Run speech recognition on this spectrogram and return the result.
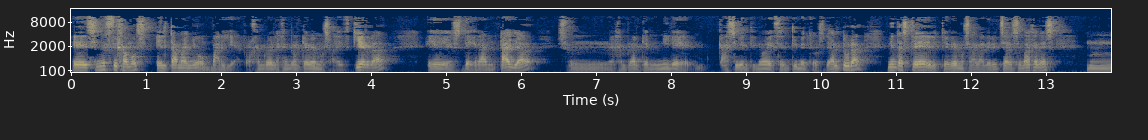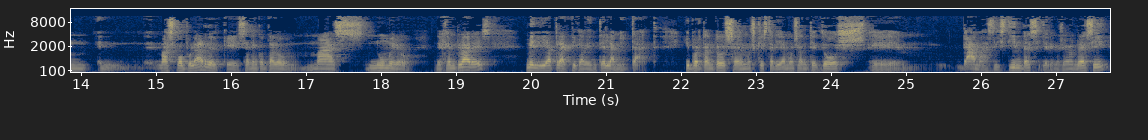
eh, si nos fijamos, el tamaño varía. Por ejemplo, el ejemplar que vemos a la izquierda es de gran talla, es un ejemplar que mide casi 29 centímetros de altura, mientras que el que vemos a la derecha de las imágenes, mm, más popular, del que se han encontrado más número de ejemplares, mediría prácticamente la mitad. Y por tanto sabemos que estaríamos ante dos eh, gamas distintas, si queremos llamarle así,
